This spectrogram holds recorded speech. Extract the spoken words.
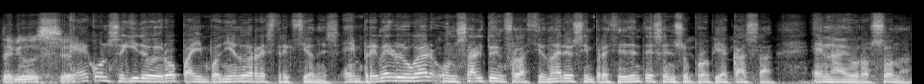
¿Qué ha conseguido Europa imponiendo restricciones? En primer lugar, un salto inflacionario sin precedentes en su propia casa, en la eurozona.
